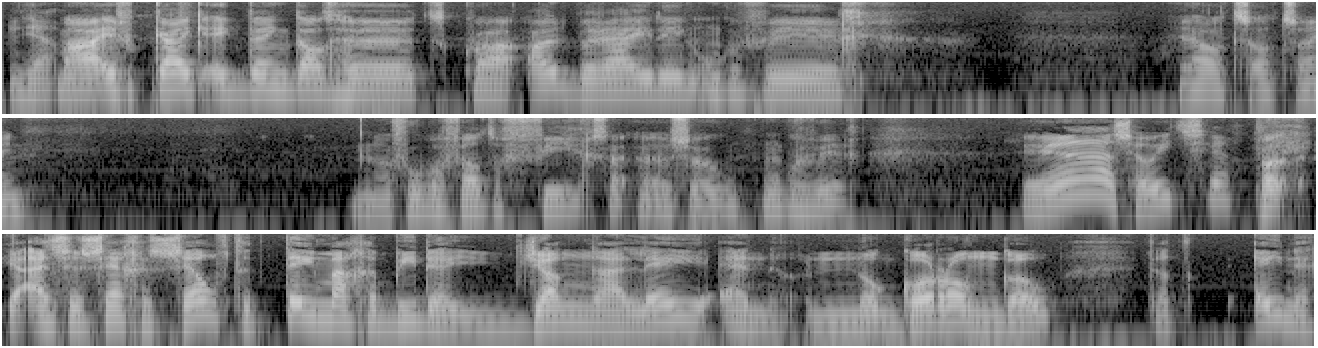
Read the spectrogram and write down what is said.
Ja, Maar even kijken, ik denk dat het qua uitbreiding ongeveer. Ja, wat zal het zijn? Een voetbalveld of vier, zo- eh, ongeveer. ja zoiets, ja. Wat? Ja, en ze zeggen zelf de themagebieden Jangale en Nogorongo. Dat ene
